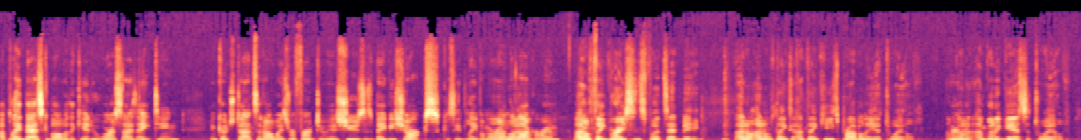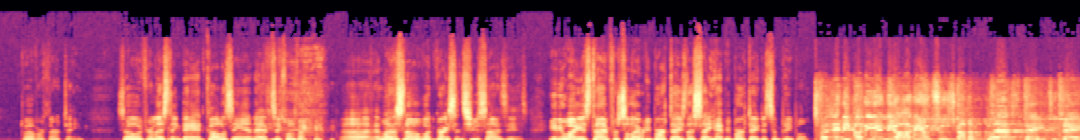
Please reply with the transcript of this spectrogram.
I played basketball with a kid who wore a size 18, and Coach Dotson always referred to his shoes as baby sharks because he'd leave them Oh, around wow. the locker room. I don't think Grayson's foot's that big. I don't. I don't think. I think he's probably a twelve. I'm Really? gonna. I'm gonna guess a 12, 12 or thirteen. So if you're listening, Dad, call us in at six one five uh, and let us know what Grayson's shoe size is. Anyway, it's time for celebrity birthdays. Let's say happy birthday to some people. For anybody in the audience who's got a birthday today,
